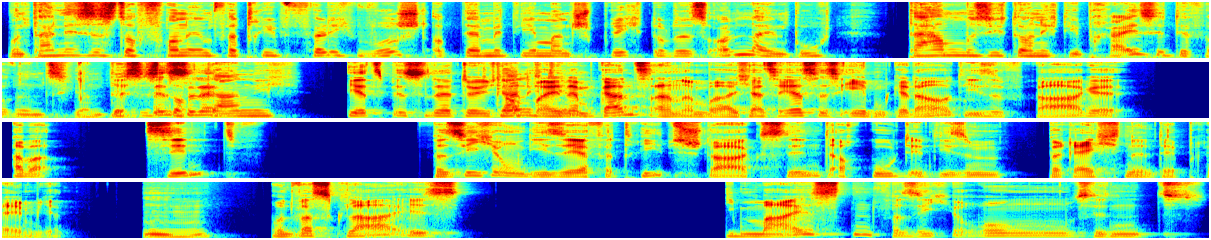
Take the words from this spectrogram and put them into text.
Und dann ist es doch vorne im Vertrieb völlig wurscht, ob der mit jemand spricht oder es online bucht. Da muss ich doch nicht die Preise differenzieren. Das jetzt ist doch gar nicht. Jetzt bist du natürlich noch mal in einem ganz anderen Bereich. Als erstes eben genau diese Frage, aber sind Versicherungen, die sehr vertriebsstark sind, auch gut in diesem Berechnen der Prämien. Mhm. Und was klar ist, die meisten Versicherungen sind,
